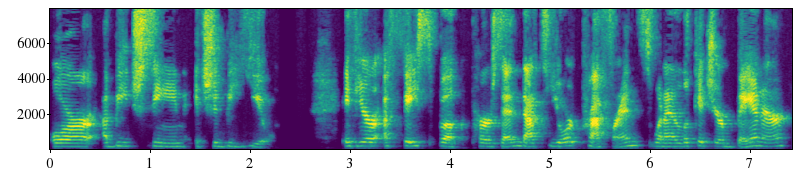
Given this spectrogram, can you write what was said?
or a beach scene. It should be you. If you're a Facebook person, that's your preference. When I look at your banner,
